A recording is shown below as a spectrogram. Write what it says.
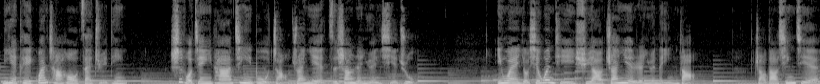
你也可以观察后再决定。是否建议他进一步找专业咨商人员协助？因为有些问题需要专业人员的引导，找到心结，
